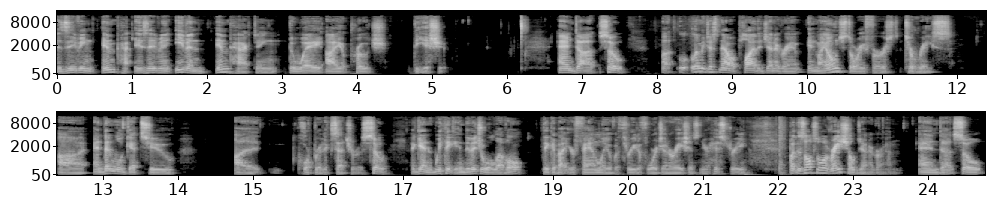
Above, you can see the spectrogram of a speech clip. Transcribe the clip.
is even impact is even even impacting the way I approach the issue. And uh, so, uh, let me just now apply the genogram in my own story first to race, uh, and then we'll get to uh, corporate, etc. So again, we think individual level, think about your family over three to four generations in your history, but there's also a racial genogram. And uh, so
